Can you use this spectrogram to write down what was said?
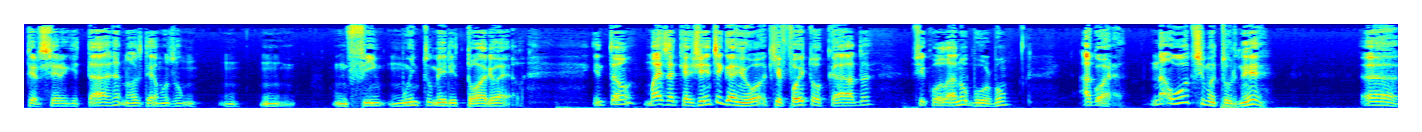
terceira guitarra, nós demos um, um, um, um fim muito meritório a ela. Então, mas a que a gente ganhou, a que foi tocada, ficou lá no Bourbon. Agora, na última turnê, ah,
